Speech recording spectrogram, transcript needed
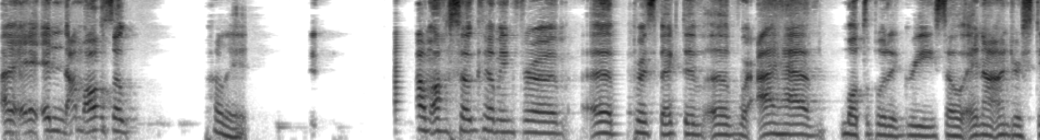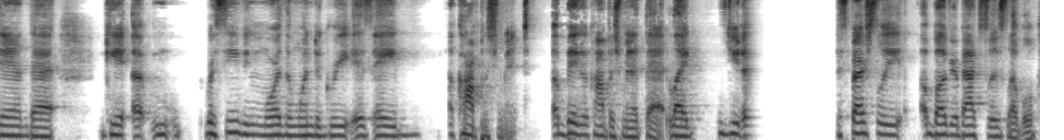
I, and I'm also pull it. I'm also coming from a perspective of where I have multiple degrees. So, and I understand that get uh, receiving more than one degree is a accomplishment, a big accomplishment at that. Like you know, especially above your bachelor's level.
